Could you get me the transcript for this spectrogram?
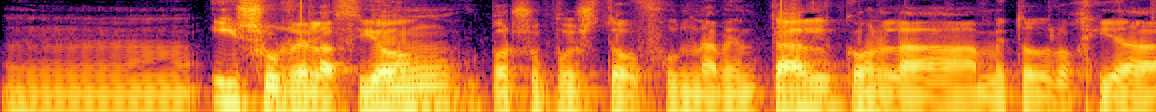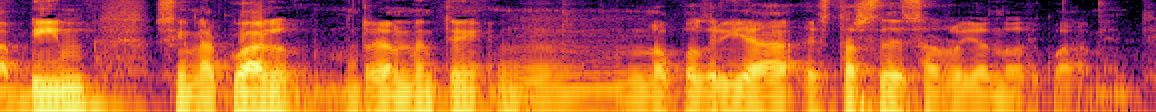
Mm, y su relación, por supuesto, fundamental con la metodología BIM, sin la cual realmente mm, no podría estarse desarrollando adecuadamente.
